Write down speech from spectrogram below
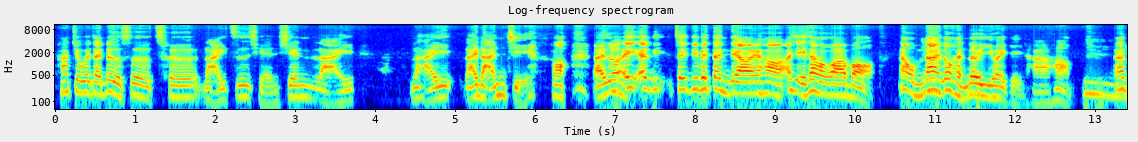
他就会在垃圾车来之前先来来来拦截，哈、哦，来说，哎、嗯、哎，你这里边断掉哎哈，而且也上红花不？那我们当然都很乐意会给他哈，嗯，那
